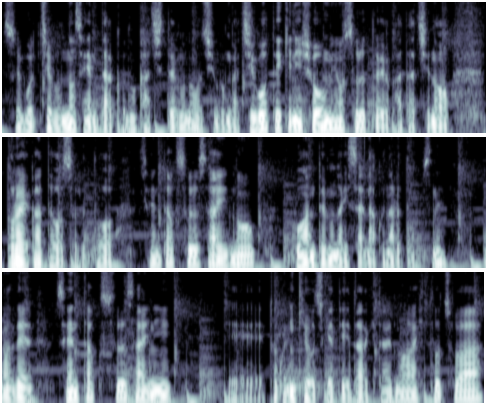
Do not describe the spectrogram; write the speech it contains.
自分の選択の価値というものを自分が事後的に証明をするという形の捉え方をすると選択する際の不安というものは一切なくなると思うんですね。なので選択する際に、えー、特に気をつけていただきたいのは一つは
